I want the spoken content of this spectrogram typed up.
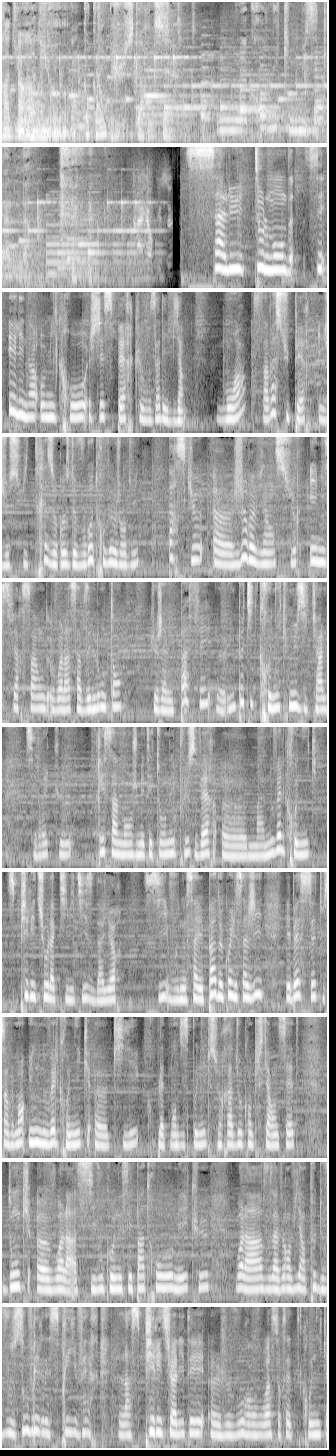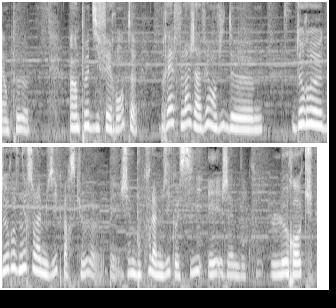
Radio. Radio. Campus 47. La chronique musicale. Salut tout le monde, c'est Elina au micro, j'espère que vous allez bien. Moi, ça va super et je suis très heureuse de vous retrouver aujourd'hui parce que euh, je reviens sur Hemisphere Sound. Voilà, ça faisait longtemps que j'avais pas fait euh, une petite chronique musicale. C'est vrai que récemment, je m'étais tournée plus vers euh, ma nouvelle chronique Spiritual Activities. D'ailleurs, si vous ne savez pas de quoi il s'agit, eh ben c'est tout simplement une nouvelle chronique euh, qui est complètement disponible sur Radio Campus 47. Donc euh, voilà, si vous connaissez pas trop, mais que voilà, vous avez envie un peu de vous ouvrir l'esprit vers la spiritualité, euh, je vous renvoie sur cette chronique un peu, un peu différente. Bref, là j'avais envie de, de, de, revenir sur la musique parce que ben, j'aime beaucoup la musique aussi et j'aime beaucoup le rock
